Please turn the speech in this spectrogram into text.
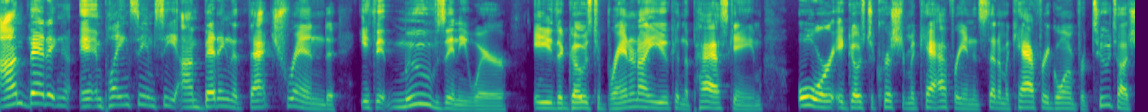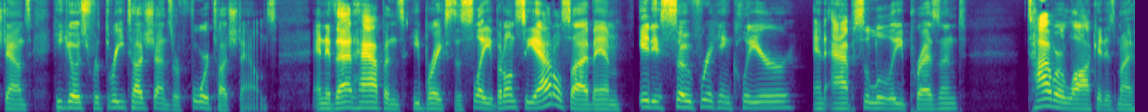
I'm betting in playing CMC. I'm betting that that trend, if it moves anywhere, it either goes to Brandon Aiyuk in the pass game, or it goes to Christian McCaffrey, and instead of McCaffrey going for two touchdowns, he goes for three touchdowns or four touchdowns. And if that happens, he breaks the slate. But on Seattle side, man, it is so freaking clear and absolutely present. Tyler Lockett is my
